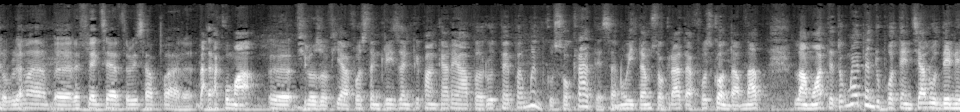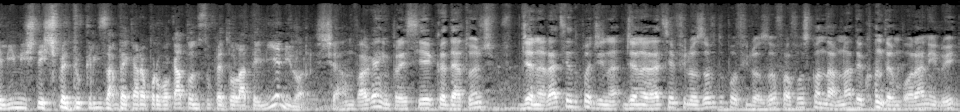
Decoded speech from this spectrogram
Problema, reflexia ar trebui să apară. Da, da. Acum, ă, filozofia a fost în criză în clipa în care a apărut pe pământ cu Socrate. Să nu uităm, Socrate a fost condamnat la moarte tocmai pentru potențialul de neliniște și pentru criza pe care a provocat-o în sufletul atenienilor. Și am vaga impresie că de atunci, generație după generație, filozof după filozof, a fost condamnat de contemporanii lui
